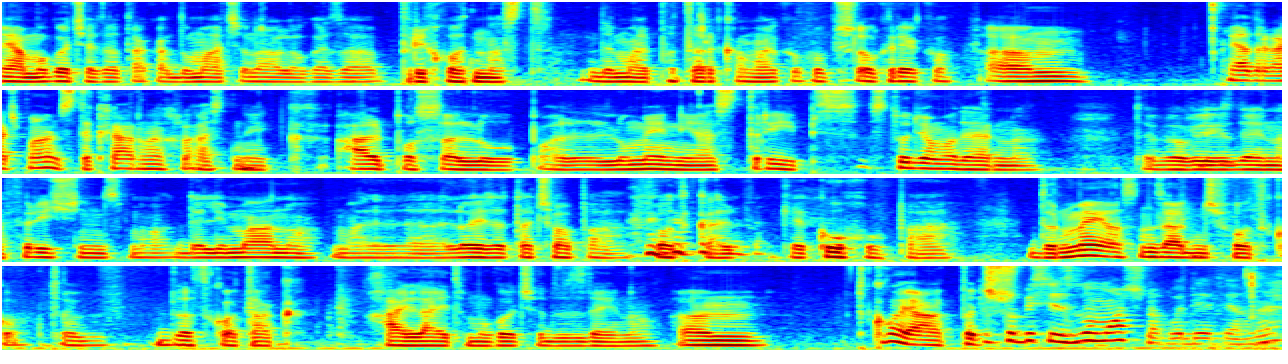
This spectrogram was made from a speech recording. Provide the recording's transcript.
Ja, mogoče je to taka domača naloga za prihodnost, da malo potrkam, kako bi šlo reko. Um, Ja, drugače pa ne, steklarna hlastnik, Alposalu, Aluminija, Strips, Studio Moderna. To je bilo glede zdaj na Frišin, smo delimano, malo uh, Lojza Tačopa, fotkal, ki je kuhu, pa Dormejo sem zadnjič fotko. To je bilo tako tak highlight mogoče do zdaj. No. Um, tako ja, pač. To bi si zelo močno podjetje, ne?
